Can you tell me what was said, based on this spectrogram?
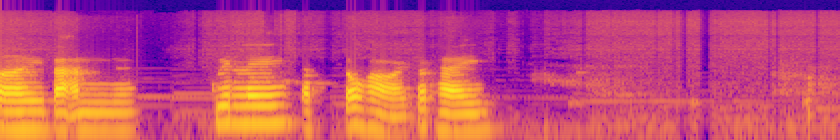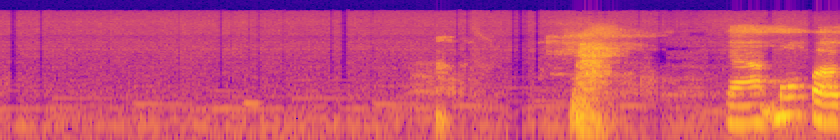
Mời bạn Quyên Lê đặt câu hỏi cho thầy. Dạ, mô Phật.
